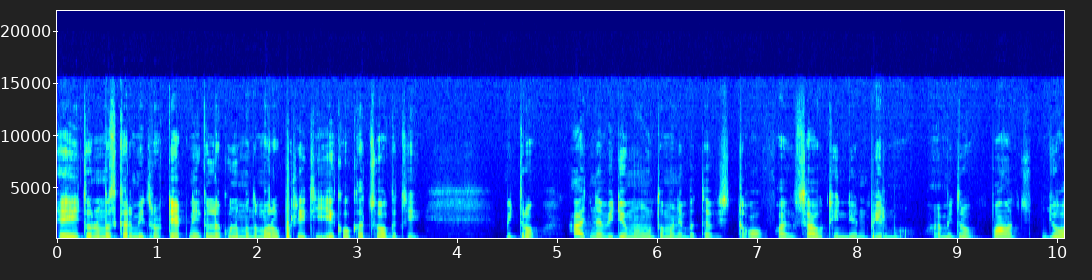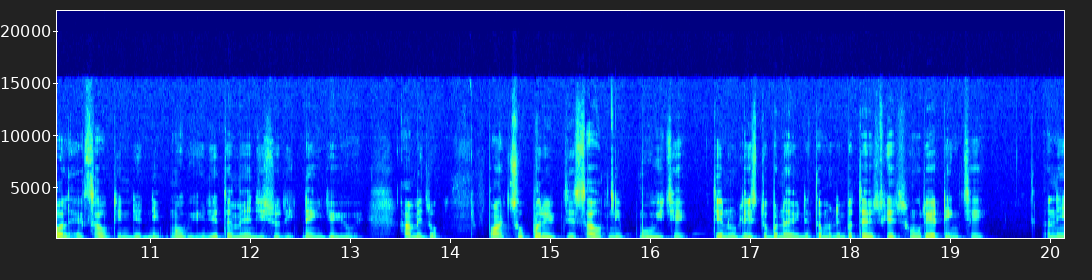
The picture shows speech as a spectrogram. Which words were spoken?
હે તો નમસ્કાર મિત્રો. ટેકનિકલ કુલમાં તમારું ફરીથી એક વખત સ્વાગત છે. મિત્રો, આજના વિડીયોમાં હું તમને બતાવીશ ટોપ ફાઇવ સાઉથ ઇન્ડિયન ફિલ્મો હા મિત્રો, પાંચ જોવાલાયક સાઉથ ઇન્ડિયનની મૂવી જે તમે હજી સુધી નહીં જોયું હોય. હા મિત્રો, પાંચ સુપરહિટ જે સાઉથની મૂવી છે, તેનું લિસ્ટ બનાવીને તમને બતાવીશ કે શું રેટિંગ છે અને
